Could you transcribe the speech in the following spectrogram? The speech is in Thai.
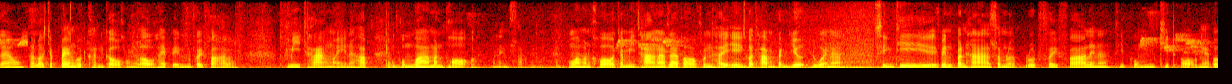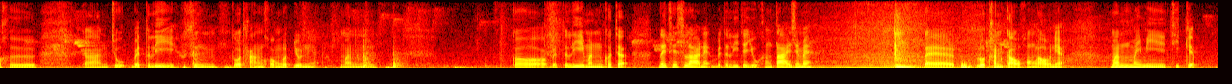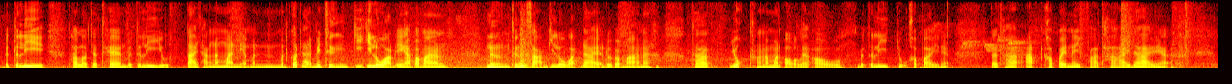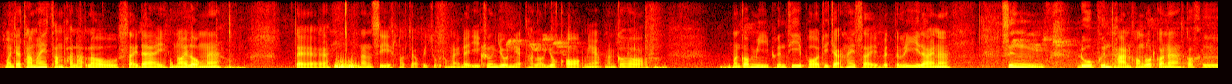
แล้วถ้าเราจะแปลงรถคันเก่าของเราให้เป็นไฟฟ้าล่ะ มีทางไหมนะครับ ผมว่ามันพออ้ยแมันแรงสาบผมว่ามันพอจะมีทางนะแล้วก็คนไทยเองก็ทำกันเยอะด้วยนะ สิ่งที่เป็นปัญหาสำหรับรถไฟฟ้าเลยนะ ที่ผมคิดออกเนี่ยก็คือการจุแบตเตอรี่ ซึ่งตัวถังของรถยนต์เนี่ยมันก็แบตเตอรี่มันก็จะในเทสลาเนี่ยแบตเตอรี่จะอยู่ข้างใต้ใช่ไหมแต่รถคันเก่าของเราเนี่ย มันไม่มีที่เก็บ แบตเตอรี่ ถ้าเราจะแทนแบตเตอรี่อยู่ใต้ถังน้ำมันเนี่ยมันมันก็ได้ไม่ถึงกี่กิโลวัตต์เองอะประมาณ1ถึง3กิโลวัตต์ได้อะโดยประมาณนะ ถ้ายกถังน้ำมันออกแล้วเอาแบตเตอรี่จุเข้าไปเนี่ยแล้วถ้าอัดเข้าไปในฝาท้ายได้เนี่ยมันจะทำให้สัมภาระเราใส่ได้น้อยลงนะ แต่นั่นสิเราจะเอาไปจุตรงไหนได้อีกเครื่องยนต์เนี่ยถ้าเรายกออกเนี่ยมันก็มันก็มีพื้นที่พอที่จะให้ใส่แบตเตอรี่ได้นะ ซึ่งดูพื้นฐานของรถก่อนนะ ก็คือ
